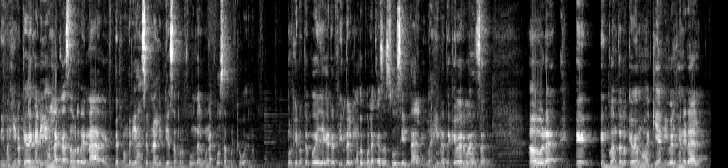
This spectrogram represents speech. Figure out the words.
Me imagino que dejarías la casa ordenada te pondrías a hacer una limpieza profunda, alguna cosa, porque bueno, porque no te puede llegar el fin del mundo con la casa sucia y tal. Imagínate, qué vergüenza. Ahora, eh, en cuanto a lo que vemos aquí a nivel general,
